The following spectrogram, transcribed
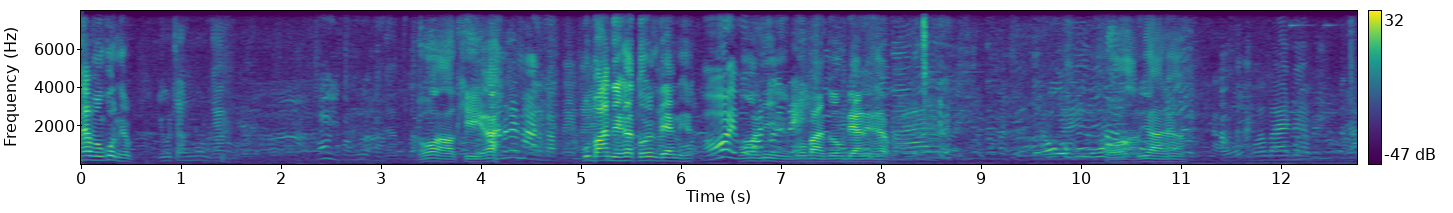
พายมงคลครับอยู่ทางนู้นครับอ๋ออยู่ฝั่งนู้นเหรอครับอ๋อโอเคอะไม่ได้มาหรอครับบัวบานเนี่ยครับตัวแดงๆนี่ครับอ๋อไอ้บัอ๋วอบานนี่ตัวแดงบัวบานตัวแดงๆนี่ครับขออนุญาตนะฮะว่าบ้านเนี่ยไป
